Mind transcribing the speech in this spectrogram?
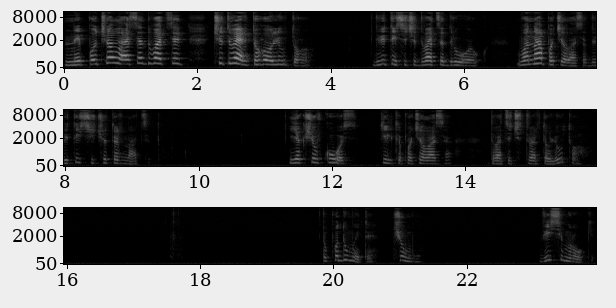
не почалася 24 лютого 2022 року. Вона почалася 2014. Якщо в когось тільки почалася 24 лютого, то подумайте, чому? Вісім років.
